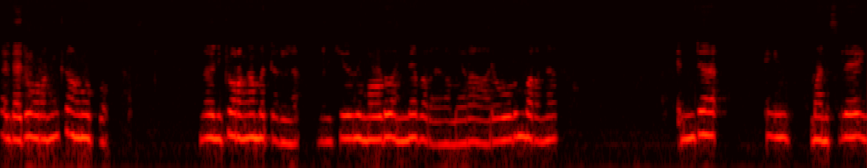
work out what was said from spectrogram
എല്ലാവരും ഉറങ്ങിക്കാണും ഇപ്പോൾ എന്നാൽ എനിക്ക് ഉറങ്ങാൻ പറ്റില്ല എനിക്ക് നിങ്ങളോട് തന്നെ പറയണം. വേറെ ആരോടും പറഞ്ഞ എന്റെ ഈ മനസ്സിലെ ഈ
